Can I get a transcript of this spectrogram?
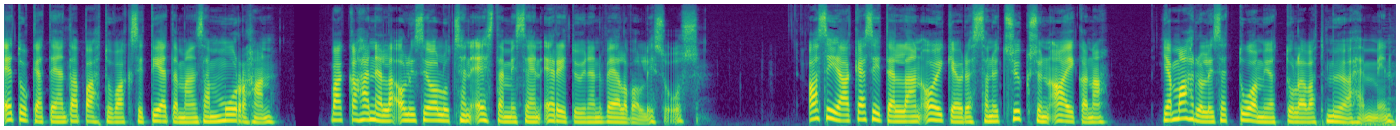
etukäteen tapahtuvaksi tietämänsä murhan – vaikka hänellä olisi ollut sen estämiseen erityinen velvollisuus. Asiaa käsitellään oikeudessa nyt syksyn aikana ja mahdolliset tuomiot tulevat myöhemmin.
